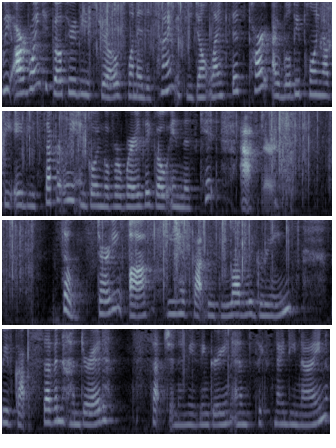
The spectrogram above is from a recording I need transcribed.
We are going to go through these drills one at a time. If you don't like this part, I will be pulling out the ABs separately and going over where they go in this kit after. So starting off, we have got these lovely greens. We've got 700, such an amazing green, and 699.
